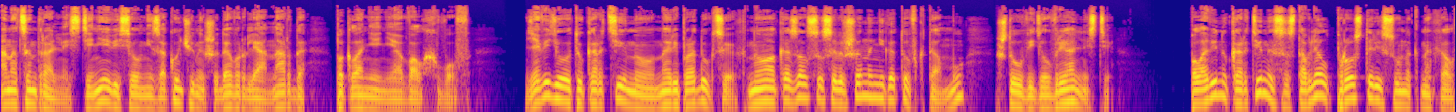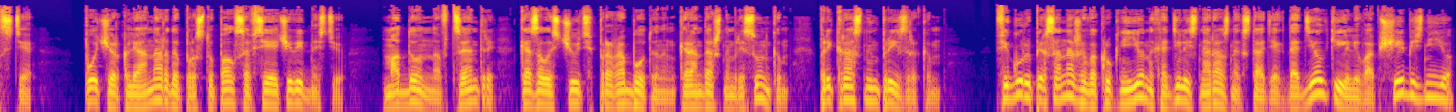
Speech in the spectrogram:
а на центральной стене висел незаконченный шедевр Леонардо «Поклонение волхвов». Я видел эту картину на репродукциях, но оказался совершенно не готов к тому, что увидел в реальности. Половину картины составлял просто рисунок на холсте. Почерк Леонардо проступал со всей очевидностью. Мадонна в центре казалась чуть проработанным карандашным рисунком, прекрасным призраком — Фигуры персонажей вокруг нее находились на разных стадиях доделки или вообще без нее.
